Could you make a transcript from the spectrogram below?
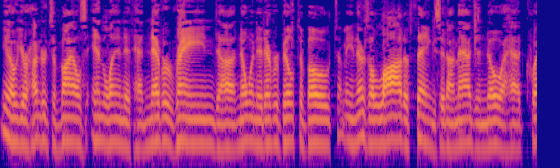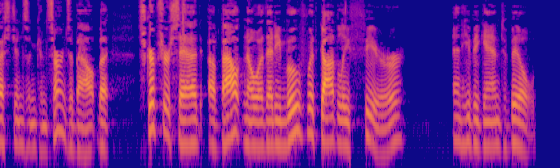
you know, you're hundreds of miles inland. It had never rained. Uh, no one had ever built a boat. I mean, there's a lot of things that I imagine Noah had questions and concerns about. But Scripture said about Noah that he moved with godly fear and he began to build.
